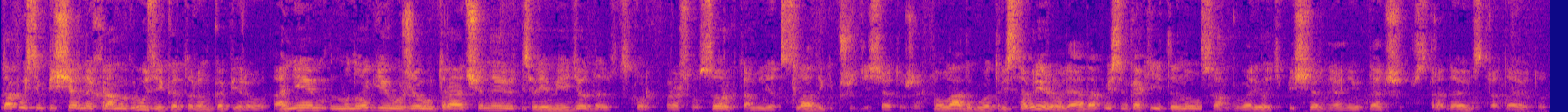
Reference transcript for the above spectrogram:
Допустим, пещерные храмы Грузии, которые он копировал, они многие уже утрачены. Время идет, да, сколько прошло? 40 там лет, с Ладоги 60 уже. Ну, Ладогу отреставрировали, а, допустим, какие-то, ну, сам говорил, эти пещерные, они дальше страдают, страдают от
